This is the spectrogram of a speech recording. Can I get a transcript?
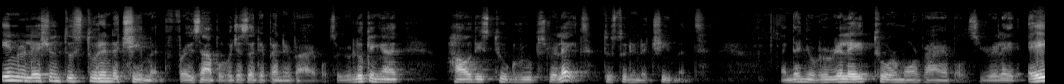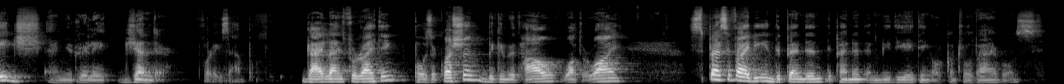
in relation to student achievement, for example, which is a dependent variable. So you're looking at how these two groups relate to student achievement. And then you relate two or more variables. You relate age and you relate gender, for example. Guidelines for writing, pose a question, begin with how, what, or why. Specify the independent, dependent, and mediating or control variables.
